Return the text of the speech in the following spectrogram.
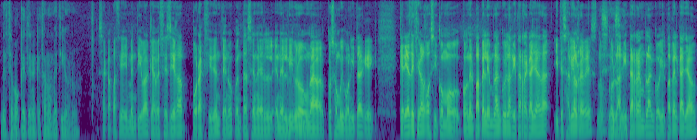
de este boquete en el que estamos metidos, ¿no? Esa capacidad inventiva que a veces llega por accidente, ¿no? Cuentas en el, en el libro una cosa muy bonita que querías decir algo así como con el papel en blanco y la guitarra callada y te salió al revés, ¿no? Sí, con la sí. guitarra en blanco y el papel callado.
